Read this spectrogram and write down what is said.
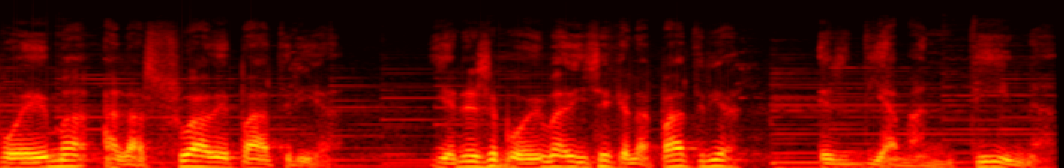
poema a la suave patria. Y en ese poema dice que la patria es diamantina,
